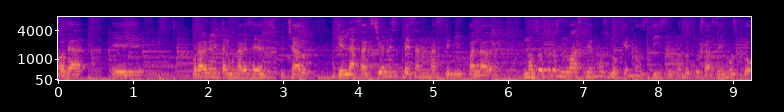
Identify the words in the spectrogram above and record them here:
O sea, eh, probablemente alguna vez hayas escuchado que las acciones pesan más que mil palabras. Nosotros no hacemos lo que nos dicen, nosotros hacemos lo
